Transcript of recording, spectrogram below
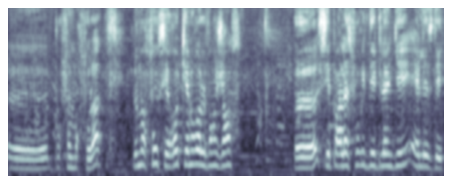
euh, pour ce morceau-là. Le morceau c'est Rock'n'Roll Vengeance. C'est par la souris déglinguée LSD.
